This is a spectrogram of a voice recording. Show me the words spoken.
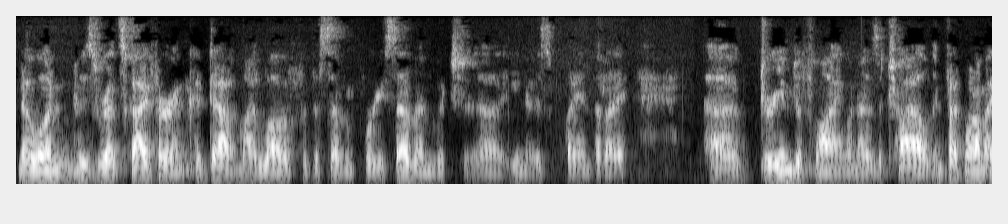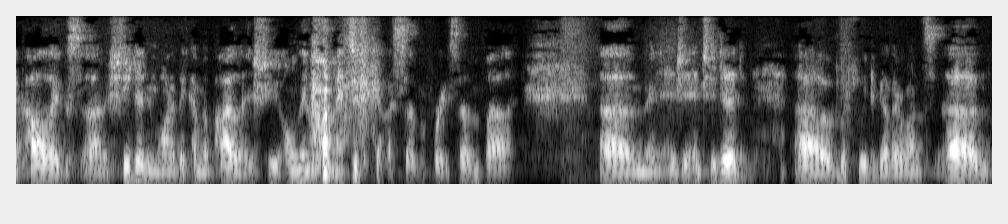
no one who's read Skyfaring could doubt my love for the 747, which, uh, you know, is a plane that I uh, dreamed of flying when I was a child. In fact, one of my colleagues, um, she didn't want to become a pilot. She only wanted to become a 747 pilot, um, and, and, she, and, she, did. Uh, we flew together once. Um,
